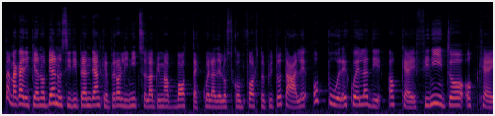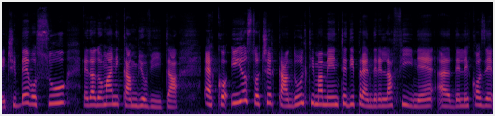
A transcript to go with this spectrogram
poi magari piano piano si riprende anche, però all'inizio la prima botta è quella dello sconforto più totale, oppure quella di ok, finito, ok, ci bevo su e da domani cambio vita. Ecco, io sto cercando ultimamente di prendere la fine eh, delle cose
